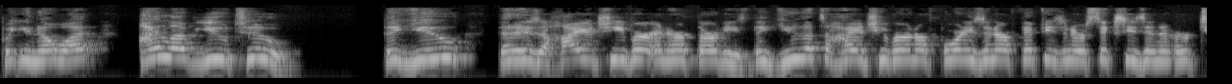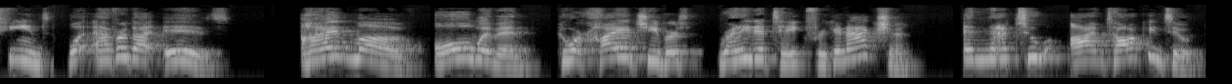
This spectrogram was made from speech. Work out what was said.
But you know what? I love you too. The you that is a high achiever in her 30s, the you that's a high achiever in her 40s, in her 50s, in her 60s, and in her teens, whatever that is. I love all women who are high achievers ready to take freaking action. And that's who I'm talking to.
